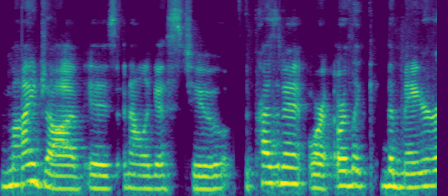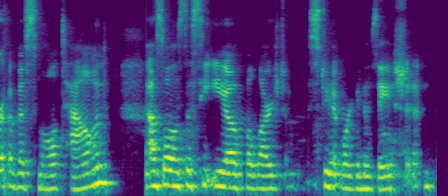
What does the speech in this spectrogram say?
my job is analogous to the president or, or like the mayor of a small town, as well as the CEO of a large student organization.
